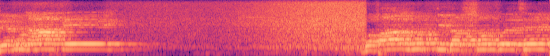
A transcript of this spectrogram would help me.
রেমুনাথে গোপাল মূর্তি দর্শন করেছেন।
